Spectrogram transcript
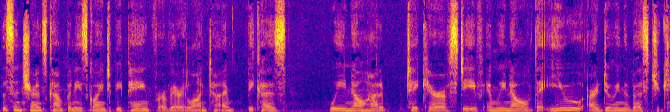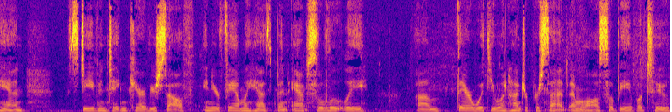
this insurance company is going to be paying for a very long time because we know how to take care of Steve, and we know that you are doing the best you can, Steve, in taking care of yourself, and your family has been absolutely um, there with you 100%, and will also be able to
